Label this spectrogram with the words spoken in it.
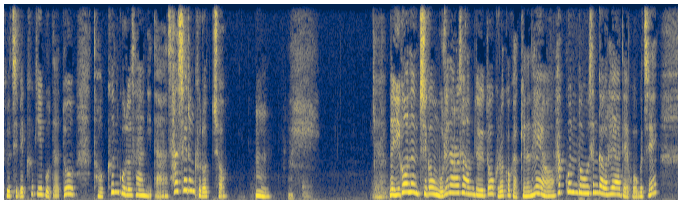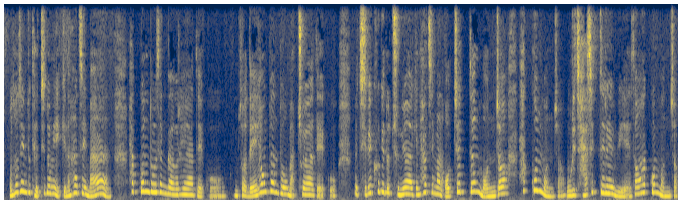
그 집의 크기보다도 더 큰 고려사항이다. 사실은 그렇죠. 음. 네, 이거는 지금 우리나라 사람들도 그럴 것 같기는 해요. 학군도 생각을 해야 되고, 그지? 뭐 선생님도 대치동에 있기는 하지만 학군도 생각을 해야 되고, 그래서 내 형편도 맞춰야 되고, 집의 크기도 중요하긴 하지만 어쨌든 먼저 학군 먼저, 우리 자식들을 위해서 학군 먼저,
